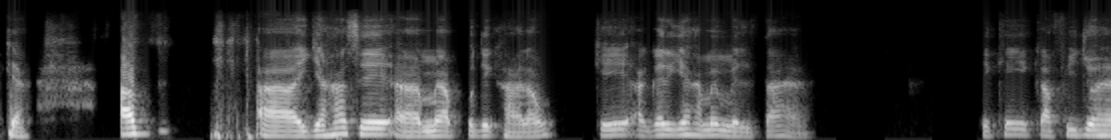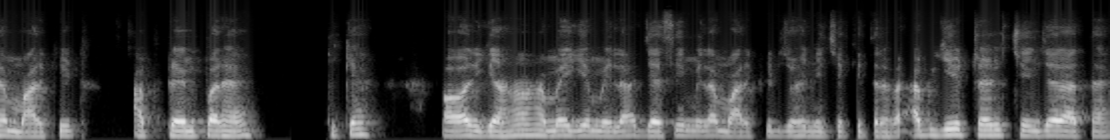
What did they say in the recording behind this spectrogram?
ठीक है। अब यहाँ से आ, मैं आपको दिखा रहा हूँ कि अगर ये हमें मिलता है देखिए ये काफ़ी जो है मार्केट अब ट्रेंड पर है ठीक है। और यहाँ हमें ये मिला जैसे ही मिला मार्केट जो है नीचे की तरफ़ है। अब ये ट्रेंड चेंजर आता है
